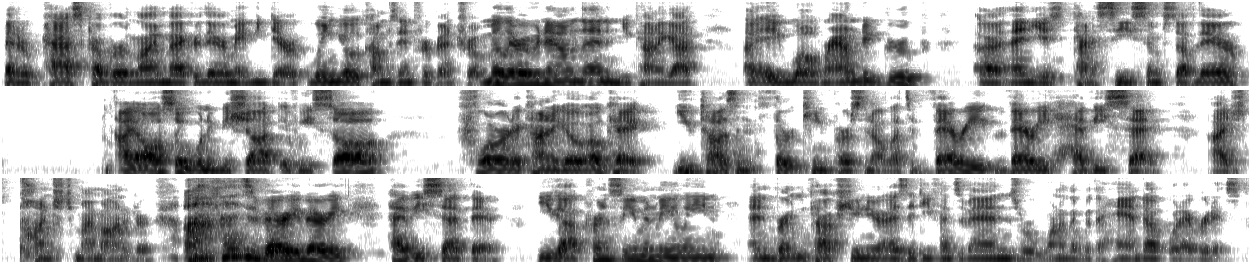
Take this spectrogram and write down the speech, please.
better pass cover linebacker there. Maybe Derek Wingo comes in for Ventrell Miller every now and then, and you kind of got a, a well rounded group, uh, and you kind of see some stuff there. I also wouldn't be shocked if we saw Florida kind of go, okay, Utah's in 13 personnel. That's a very, very heavy set. I just punched my monitor. that's very, very heavy set there. You got Prince Umanmielen and Maileen and Brenton Cox Jr. as the defensive ends, or one of them with a hand up, whatever it is.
